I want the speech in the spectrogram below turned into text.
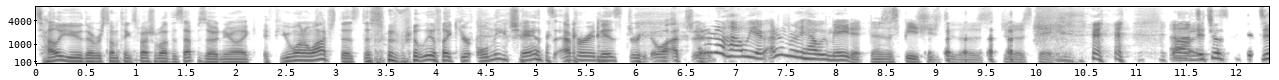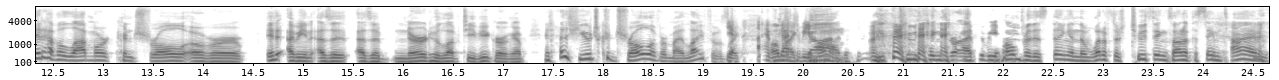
tell you there was something special about this episode, and you're like, if you want to watch this, this was really like your only chance ever in history to watch it. I don't know how we. I don't really how we made it as a species to those to those days. Well, Um, it just it did have a lot more control over it. I mean, as a as a nerd who loved TV growing up, it has huge control over my life. It was yeah, like, I've oh my god, two things are, I have to be home for this thing, and then what if there's two things on at the same time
